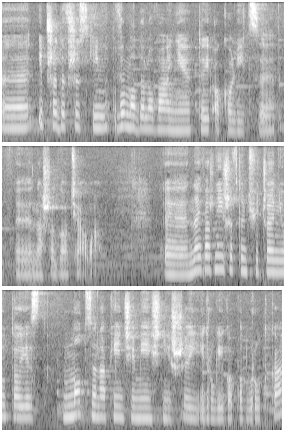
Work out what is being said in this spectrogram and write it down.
e, i przede wszystkim wymodelowanie tej okolicy naszego ciała. Najważniejsze w tym ćwiczeniu to jest mocne napięcie mięśni szyi i drugiego podbródka,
